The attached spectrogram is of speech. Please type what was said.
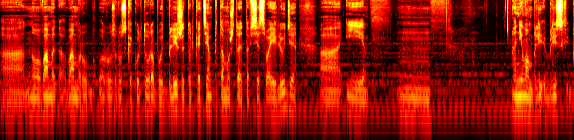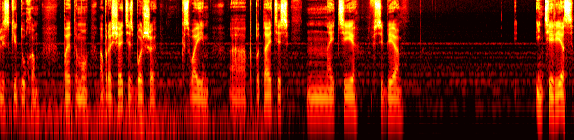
а, но вам, вам русская культура будет ближе только тем, потому что это все свои люди, а, и они вам близ, близки духом. Поэтому обращайтесь больше к своим Э, попытайтесь найти в себе интерес,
